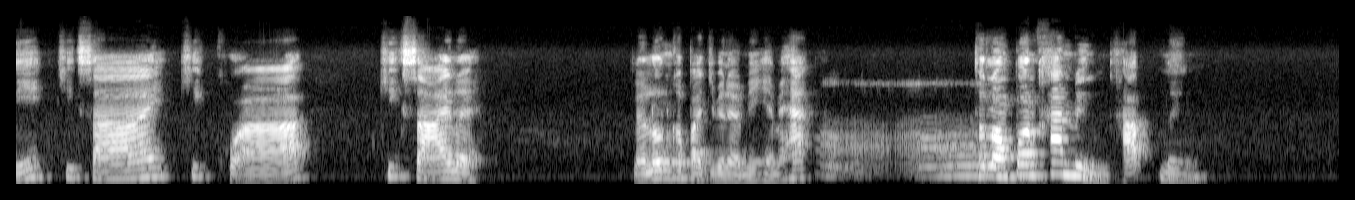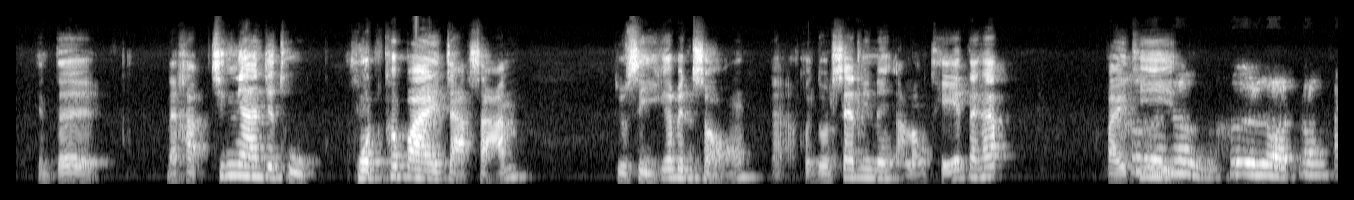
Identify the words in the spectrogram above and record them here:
นี้คลิกซ้าย คลิกขวา คลิกซ้ายเลย แล้วล่นเข้าไปจะเป็นแบบนี้เห็นไหมฮะ ทดลองป้อนค่า 1 ครับ 1 enter นะครับ ชิ้นงานจะถูกหดเข้าไปจาก 3.4 ก็เป็น2อ่าคนโดนแซดนิดนึงอะลองเทสนะครับ ไปคือที่หนึ่งคือลดลงไป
